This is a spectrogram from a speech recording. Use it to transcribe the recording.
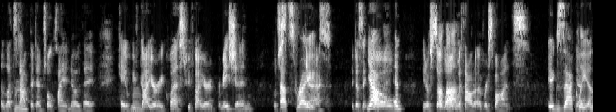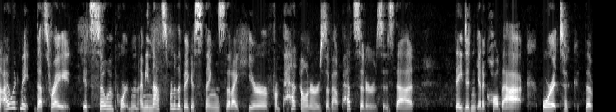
it lets Mhm. that potential client know that, hey, we've Mhm. got your request, we've got your information. Just- That's right. yeah, it doesn't Yeah, go, and- you know, so Uh-uh. long without a response. Exactly. Yeah. And I would make that's right. It's so important. I mean, that's one of the biggest things that I hear from pet owners about pet sitters is that they didn't get a call back or it took the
